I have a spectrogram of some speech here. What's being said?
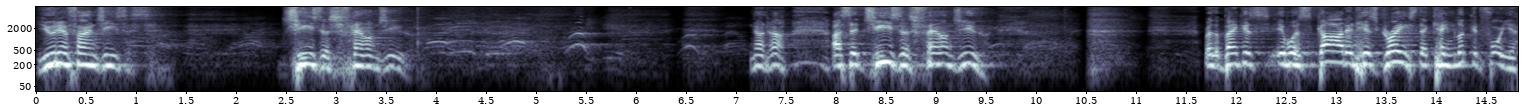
you didn't find Jesus. Jesus found you. No, no. I said, Jesus found you. Brother Bankers, it was God and His grace that came looking for you.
